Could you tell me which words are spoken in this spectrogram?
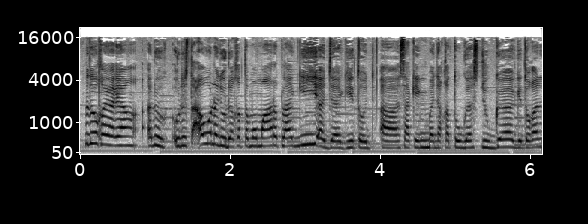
betul kayak yang aduh udah setahun aja udah ketemu Maret lagi aja gitu. Uh, saking banyak tugas juga gitu kan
